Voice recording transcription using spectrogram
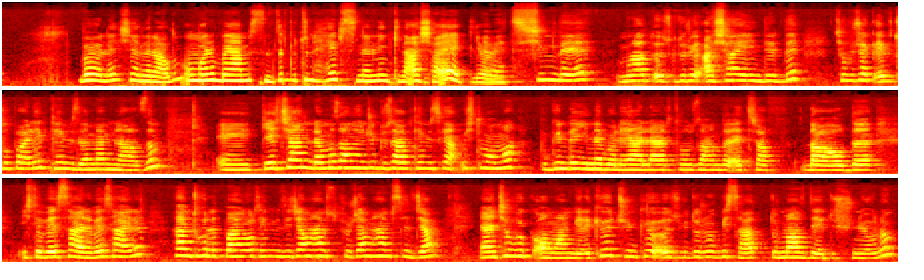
Böyle şeyler aldım. Umarım beğenmişsinizdir. Bütün hepsinin linkini aşağıya ekliyorum. Evet şimdi Murat Özgür'ü aşağıya indirdi. Çabucak evi toparlayıp temizlemem lazım. Ee, geçen Ramazan önce güzel bir temizlik yapmıştım ama bugün de yine böyle yerler tozlandı, etraf dağıldı işte vesaire vesaire. Hem tuvalet banyoları temizleyeceğim, hem süpüreceğim, hem sileceğim. Yani çabuk olmam gerekiyor çünkü Özgür Duru bir saat durmaz diye düşünüyorum.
